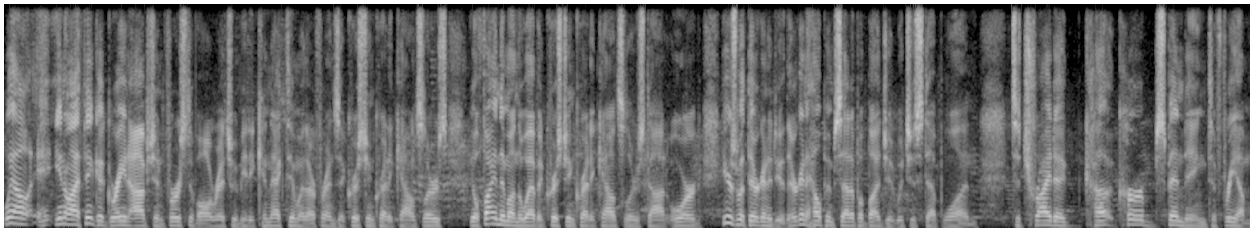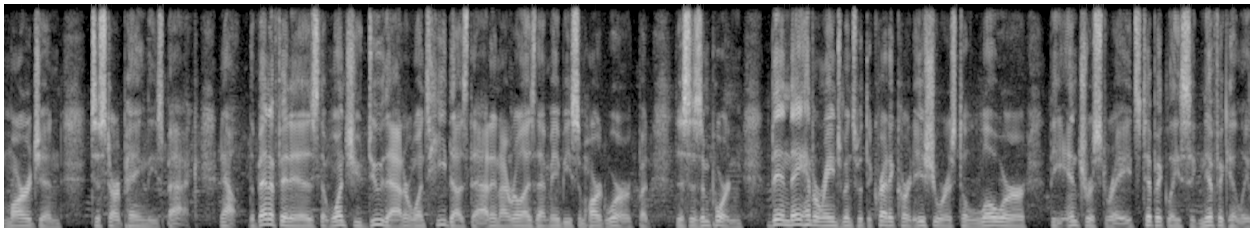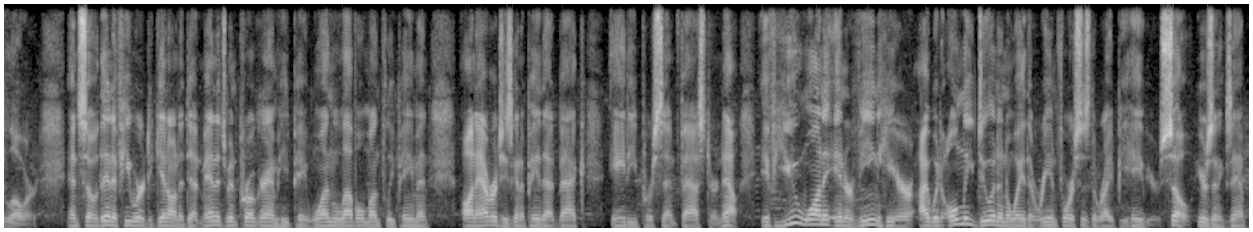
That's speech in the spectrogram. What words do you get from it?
Well, eh, you know, I think a great option, first of all, Rich, would be to connect him with our friends at Christian Credit Counselors. You'll find them on the web at ChristianCreditCounselors.org. Here's what they're going to do they're going to help him set up a budget, which is step one, to try to cu- curb spending to free up margin to start paying these back. Now, the benefit is that once you do that, or once he does that, and I realize that may be some hard work, but this is important, then they have arrangements with the credit card issuers to lower the interest rates typically significantly lower. And so then if he were to get on a debt management program, he'd pay one level monthly payment. On average, he's going to pay that back 80% faster. Now, if you want to intervene here, I would only do it in a way that reinforces the right behaviors. So, here's an example.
